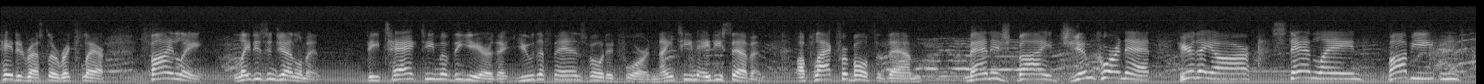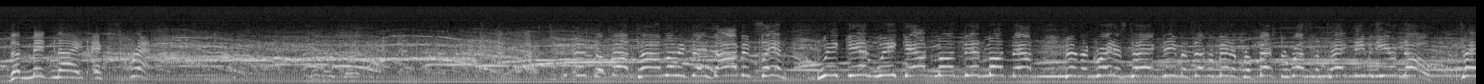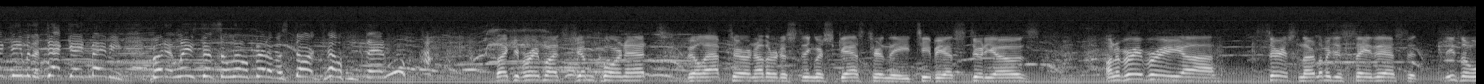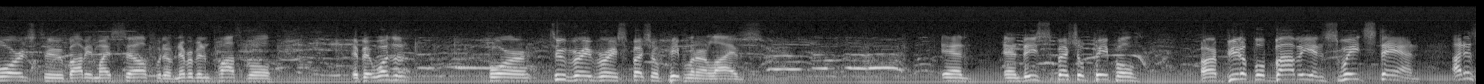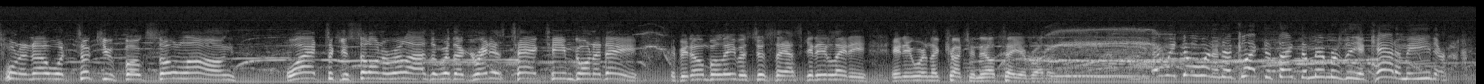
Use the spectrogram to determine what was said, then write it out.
hated wrestler Ric Flair. Finally, ladies and gentlemen, the tag team of the year that you, the fans, voted for, 1987. A plaque for both of them, managed by Jim Cornette. Here they are, Stan Lane, Bobby Eaton, the Midnight Express. It's about time. Team of the decade, maybe, but at least it's a little bit of a start. Tell Stan. Thank you very much, Jim Cornette, Bill Apter, another distinguished guest here in the TBS studios. On a very, very uh, serious note, let me just say this, that these awards to Bobby and myself would have never been possible if it wasn't for two very, very special people in our lives. And, and these special people are beautiful Bobby and sweet Stan. I just want to know what took you folks so long, why it took you so long to realize that we're the greatest tag team going today. If you don't believe us, just ask any lady anywhere in the country and they'll tell you, brother. And we don't want to neglect to thank the members of the Academy either.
